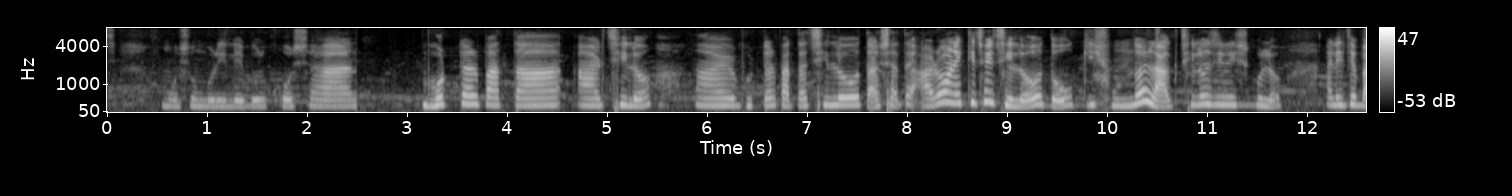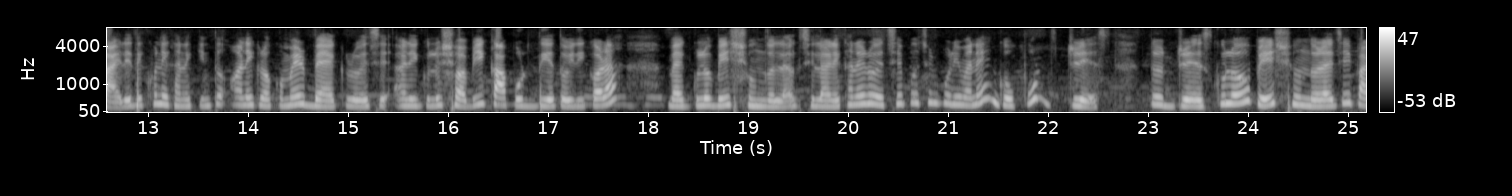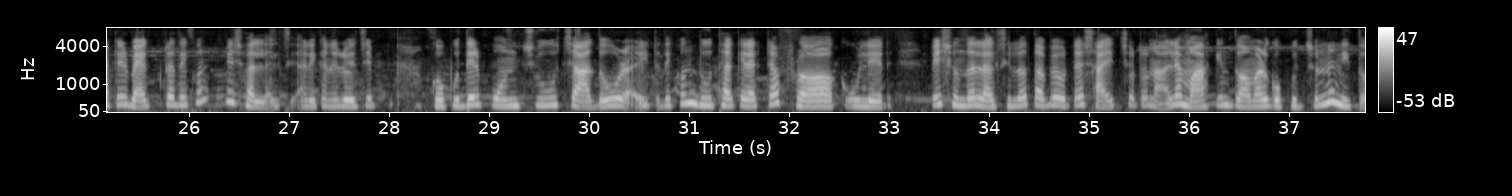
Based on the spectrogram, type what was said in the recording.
মৌসুম্বরি লেবুর খোসা ভুট্টার পাতা আর ছিল আর ভুট্টার পাতা ছিল, তার সাথে আরও অনেক কিছুই ছিল। তো কি সুন্দর লাগছিল জিনিসগুলো। আর এই যে বাইরে দেখুন, এখানে কিন্তু অনেক রকমের ব্যাগ রয়েছে। আর এগুলো সবই কাপড় দিয়ে তৈরি করা। ব্যাগগুলো বেশ সুন্দর লাগছিল। আর এখানে রয়েছে প্রচুর পরিমাণে গোপুর ড্রেস। তো ড্রেসগুলো বেশ সুন্দর আছে। এই পাটের ব্যাগটা দেখুন, বেশ ভালো লাগছে। আর এখানে রয়েছে গপুদের পঞ্চু, চাদর, আর এটা দেখুন দু থাকের একটা ফ্রক, উলের। বেশ সুন্দর লাগছিল, তবে ওটা সাইজ ছোট না হলে মা কিন্তু আমার গপুর জন্য নিত।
